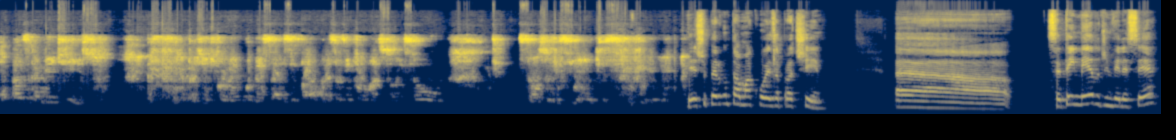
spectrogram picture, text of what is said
é basicamente isso. Para a gente começar esse papo, essas informações são, são suficientes. Deixa eu perguntar uma coisa para ti. Uh, você tem medo de envelhecer?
